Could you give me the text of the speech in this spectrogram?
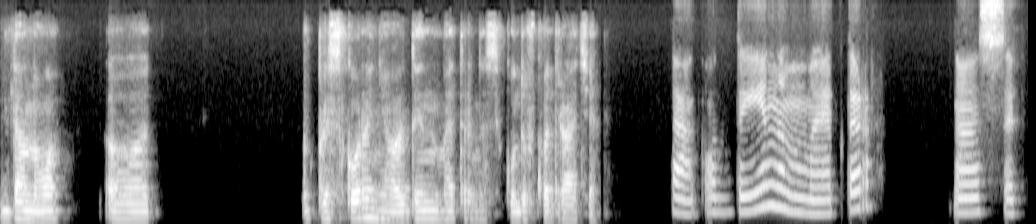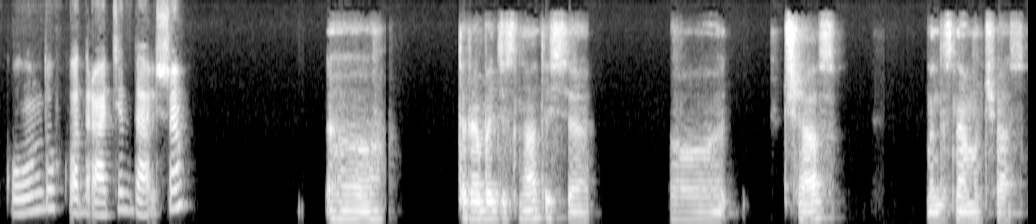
Дано е, прискорення 1 метр на секунду в квадраті. Так, один метр на секунду в квадраті. Далі. Е, треба дізнатися е, час. Ми не знаємо час.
